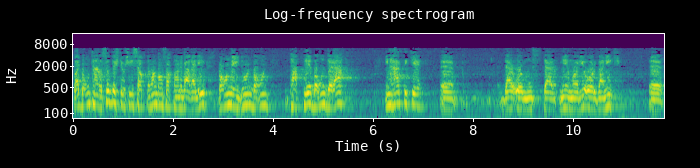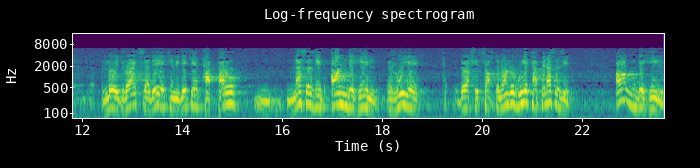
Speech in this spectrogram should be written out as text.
باید با اون تناسب داشته باشه این ساختمان با اون ساختمان بغلی با اون میدون با اون تپه با اون درخت. این حرفی که در در معماری ارگانیک لوید رایت زده که میگه که تپه رو نسازید آن هیل روی ببخشید ساختمان رو روی تپه نسازید. آن هیل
